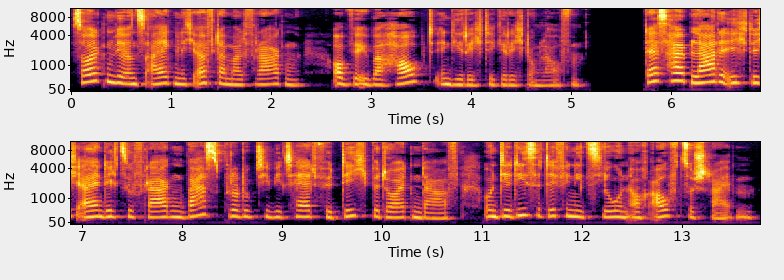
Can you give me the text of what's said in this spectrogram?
sollten wir uns eigentlich öfter mal fragen, ob wir überhaupt in die richtige Richtung laufen. Deshalb lade ich dich ein, dich zu fragen, was Produktivität für dich bedeuten darf und dir diese Definition auch aufzuschreiben.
